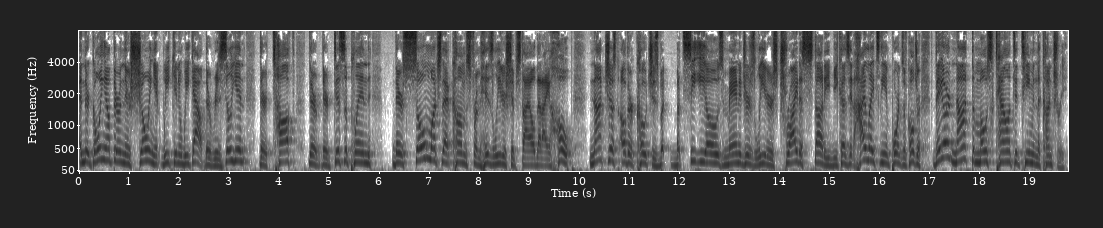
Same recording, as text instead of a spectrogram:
And they're going out there and they're showing it week in and week out. They're resilient, they're tough, they're they're disciplined. There's so much that comes from his leadership style that I hope not just other coaches but but CEOs, managers, leaders try to study because it highlights the importance of culture. They are not the most talented team in the country.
